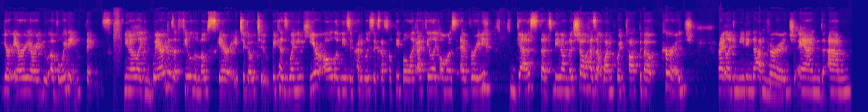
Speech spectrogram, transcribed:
your area are you avoiding things? You know like where does it feel the most scary to go to? Because when you hear all of these incredibly successful people like i feel like almost every guest that's been on this show has at one point talked about courage right? Like needing to have mm-hmm. courage. And um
